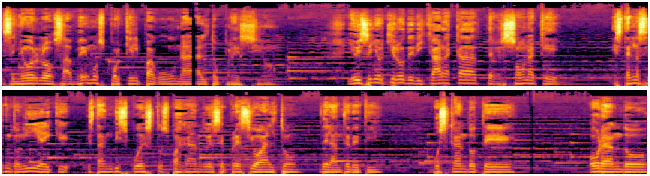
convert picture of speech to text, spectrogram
Y Señor, lo sabemos porque Él pagó un alto precio. Y hoy, Señor, quiero dedicar a cada persona que está en la sintonía y que están dispuestos pagando ese precio alto delante de ti, buscándote, orando,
